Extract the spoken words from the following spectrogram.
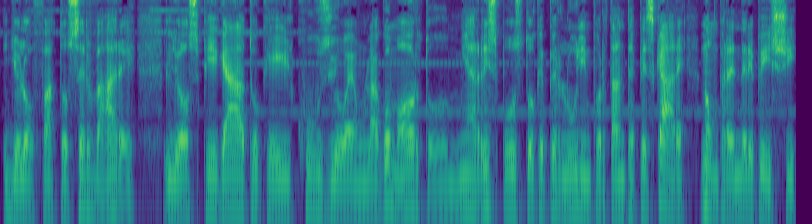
Gliel'ho fatto osservare, gli ho spiegato che il Cusio è un lago morto, mi ha risposto che per lui l'importante è pescare, non prendere pesci,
